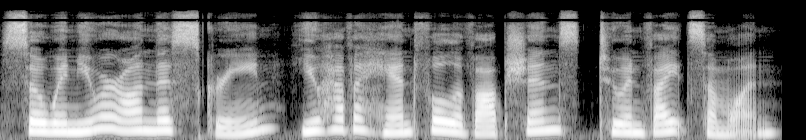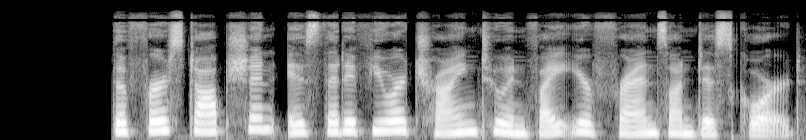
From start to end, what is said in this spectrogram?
So when you are on this screen, you have a handful of options to invite someone. The first option is that if you are trying to invite your friends on Discord,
